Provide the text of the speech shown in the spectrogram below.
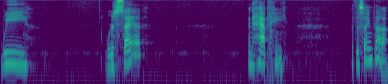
We we're sad and happy at the same time.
